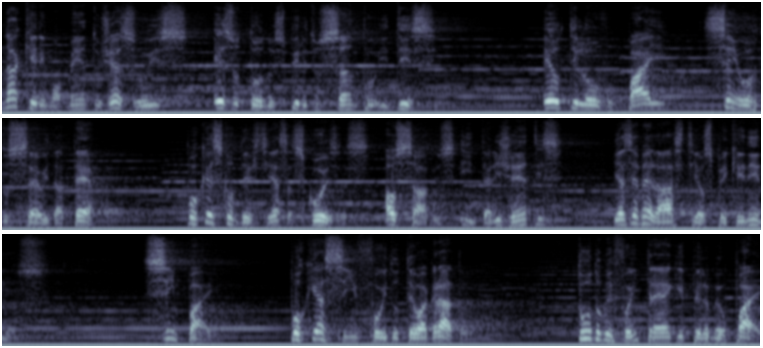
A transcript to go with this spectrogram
Naquele momento, Jesus exultou no Espírito Santo e disse: Eu te louvo, Pai Senhor do céu e da terra, porque escondeste essas coisas aos sábios e inteligentes e as revelaste aos pequeninos. Sim, Pai, porque assim foi do teu agrado. Tudo me foi entregue pelo meu Pai.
